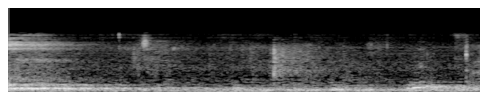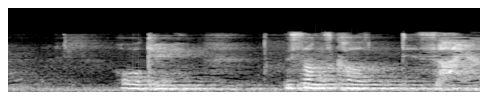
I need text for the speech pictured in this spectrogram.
Okay. This song is called Desire.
